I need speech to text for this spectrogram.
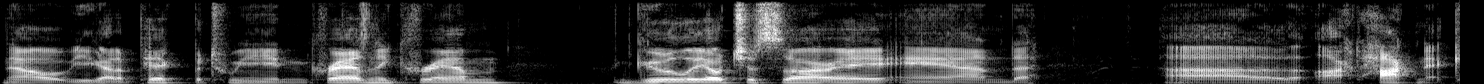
Now, you got to pick between Krasny Krym, Giulio Cesare, and uh, Hocknick.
